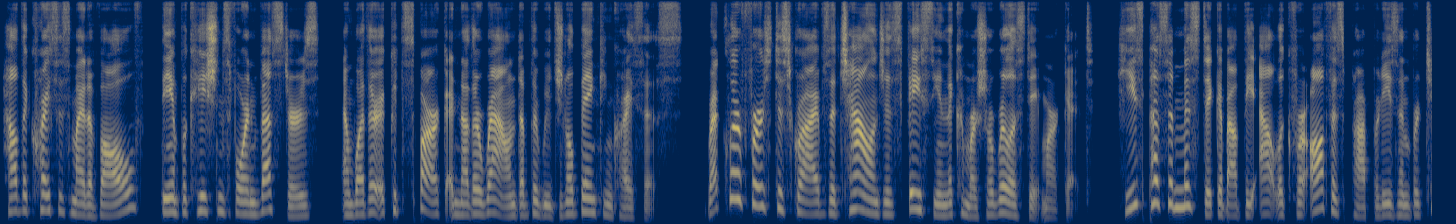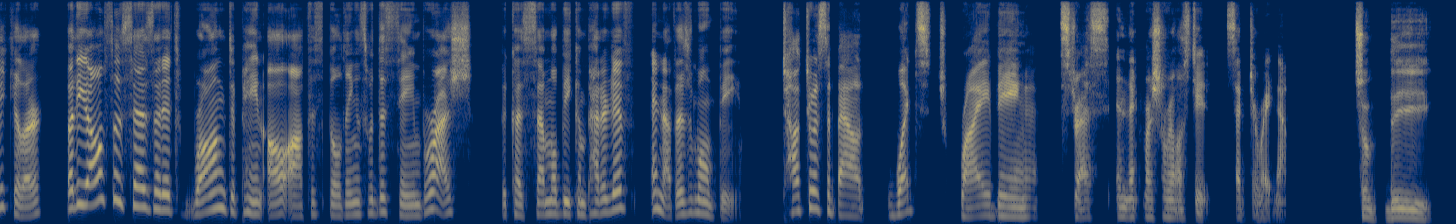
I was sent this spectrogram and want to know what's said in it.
how the crisis might evolve, the implications for investors, and whether it could spark another round of the regional banking crisis. Rechler first describes the challenges facing the commercial real estate market. He's pessimistic about the outlook for office properties in particular, but he also says that it's wrong to paint all office buildings with the same brush because some will be competitive and others won't be. Talk to us about what's driving stress in the commercial real estate sector right now. So, the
